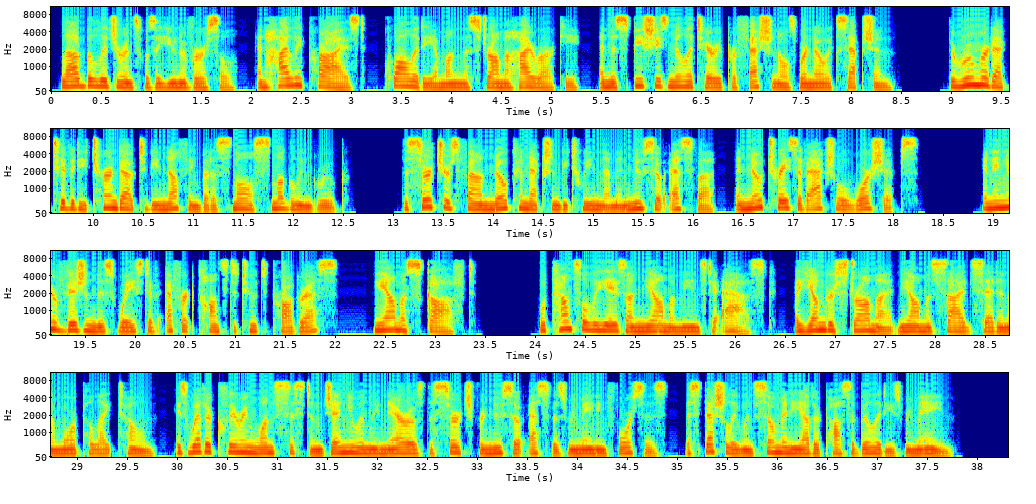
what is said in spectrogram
Loud belligerence was a universal, and highly prized, quality among the Strama hierarchy, and the species military professionals were no exception. The rumored activity turned out to be nothing but a small smuggling group, the searchers found no connection between them and Nuso Esva, and no trace of actual warships. And in your vision this waste of effort constitutes progress? Nyama scoffed. What Council Liaison Nyama means to ask, a younger Strama at Nyama's side said in a more polite tone, is whether clearing one's system genuinely narrows the search for Nuso Esva's remaining forces, especially when so many other possibilities remain.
